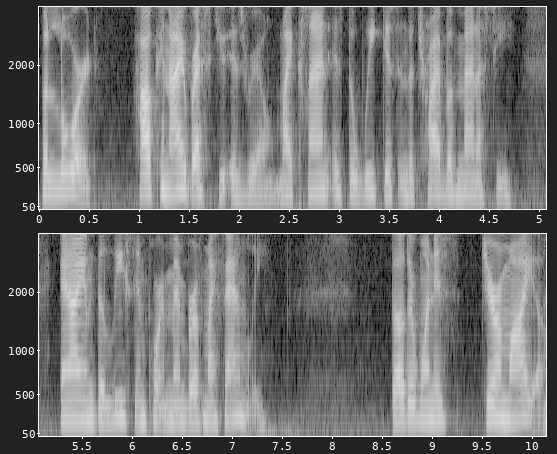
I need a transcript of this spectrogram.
But Lord, how can I rescue Israel? My clan is the weakest in the tribe of Manasseh, and I am the least important member of my family. The other one is Jeremiah.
